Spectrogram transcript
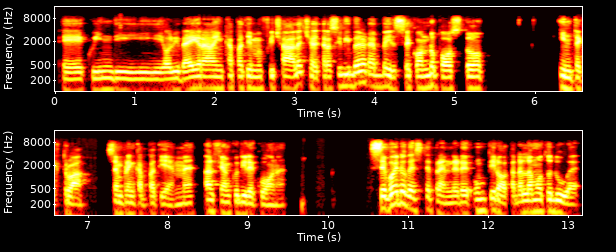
e quindi Oliveira in KTM ufficiale, eccetera, si libererebbe il secondo posto in Tech 3, sempre in KTM, al fianco di Lecuone. Se voi doveste prendere un pilota dalla Moto 2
